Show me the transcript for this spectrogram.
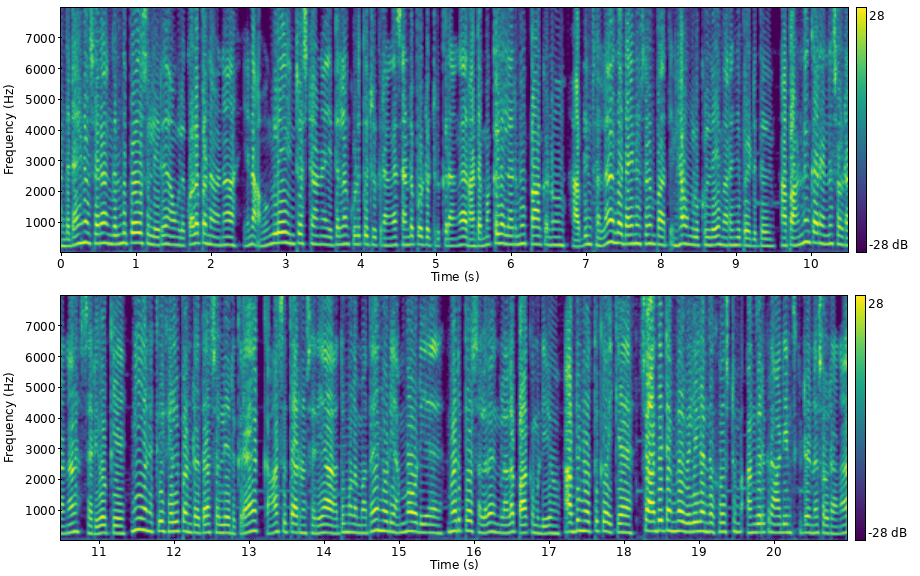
அந்த டைனோசரை அங்க இருந்து போக சொல்லிடு அவங்கள கொலை பண்ண வேணாம். ஏன்னா அவங்களே இன்ட்ரெஸ்டான இதெல்லாம் கொடுத்துட்டு இருக்காங்க சண்டை போட்டுட்டு இருக்காங்க அந்த மக்கள் எல்லாருமே பார்க்கணும். அப்படின்னு சொல்ல அந்த டைனோசரும் பாத்தீங்கன்னா அவங்களுக்குள்ளே மறைஞ்சு போயிடுது. அப்ப அண்ணன்காரன் என்ன சொல்றானா சரி ஓகே நீ எனக்கு ஹெல்ப் பண்றதா சொல்லி இருக்கிற காசு தரணும் சரியா? அது மூலமா தான் என்னுடைய அம்மாவுடைய மருத்துவ செலவை எங்களால பார்க்க முடியும். அப்படின்னு ஒத்துக்க வைக்க. சோ அதே டைம்ல வெளியில அந்த ஹோஸ்ட் அங்க இருக்கிற ஆடியன்ஸ் கிட்ட என்ன சொல்றானா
